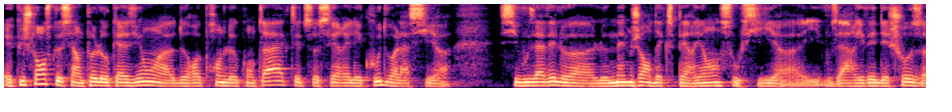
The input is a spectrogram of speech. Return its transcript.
Et puis je pense que c'est un peu l'occasion euh, de reprendre le contact et de se serrer les coudes. Voilà, si si vous avez le, le même genre d'expérience ou si il vous est arrivé des choses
